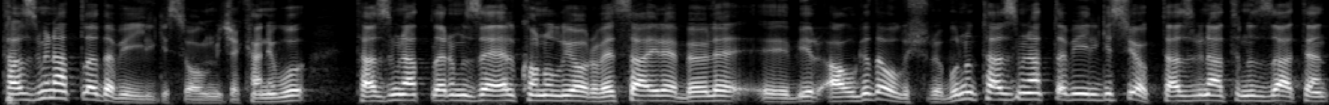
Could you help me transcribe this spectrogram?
Tazminatla da bir ilgisi olmayacak. Hani bu tazminatlarımıza el konuluyor vesaire böyle e, bir algı da oluşturuyor. Bunun tazminatla bir ilgisi yok. Tazminatınız zaten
